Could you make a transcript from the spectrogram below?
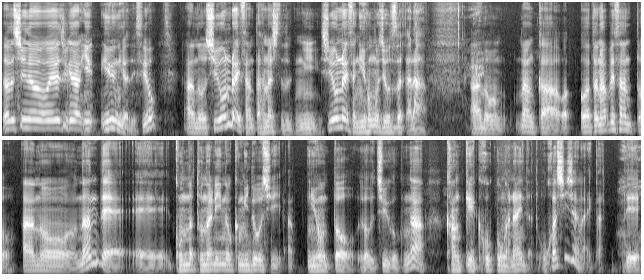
私の親父が言うにはですよ。あの周恩来さんと話した時に周恩来さん日本語上手だからあのなんか渡辺さんとあのなんで、えー、こんな隣の国同士日本と中国が関係国交がないんだとおかしいじゃないかって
